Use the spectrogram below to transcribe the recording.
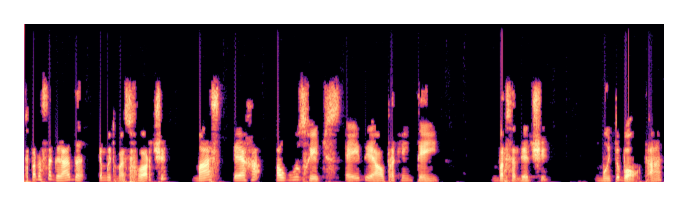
Espada sagrada é muito mais forte, mas erra alguns hits. É ideal para quem tem um bracelete muito bom, tá?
